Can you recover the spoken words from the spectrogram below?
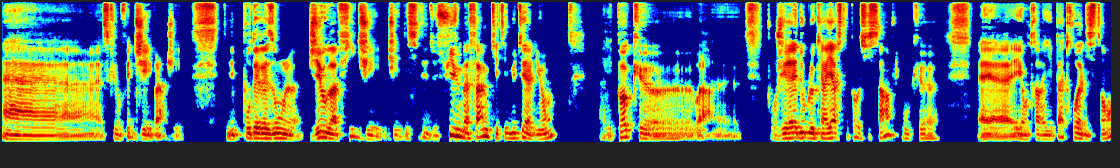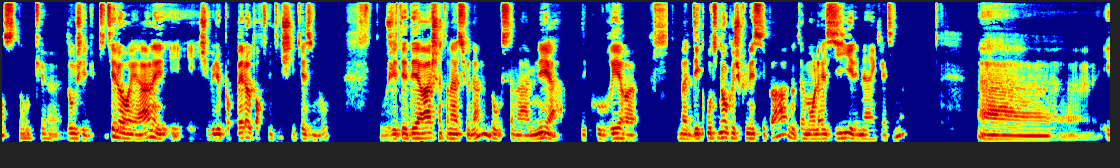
Euh, parce qu'en fait, j'ai voilà, j'ai pour des raisons euh, géographiques, j'ai décidé de suivre ma femme qui était mutée à Lyon. À l'époque, euh, voilà, euh, pour gérer la double carrière, c'était pas aussi simple, donc euh, et on travaillait pas trop à distance, donc donc j'ai dû quitter L'Oréal et, et, et j'ai eu une belle opportunité chez Casino. Donc j'étais DRH international, donc ça m'a amené à découvrir bah, des continents que je connaissais pas, notamment l'Asie et l'Amérique latine. Euh, et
